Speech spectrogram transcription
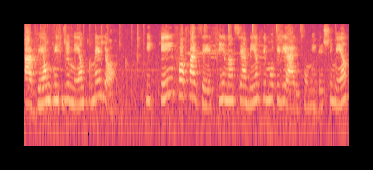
a ver um rendimento melhor. E quem for fazer financiamento imobiliário como investimento,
